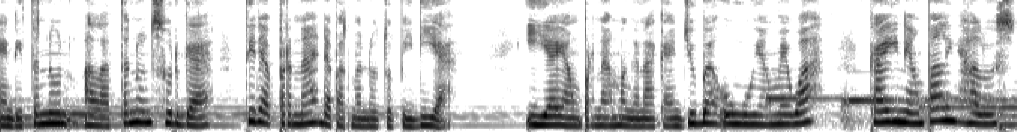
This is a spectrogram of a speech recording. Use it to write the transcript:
yang ditenun alat tenun surga tidak pernah dapat menutupi dia. Ia yang pernah mengenakan jubah ungu yang mewah, kain yang paling halus,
